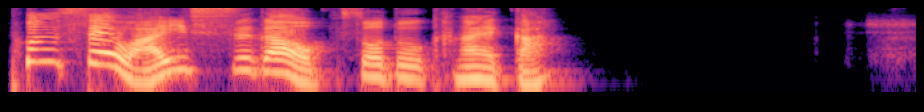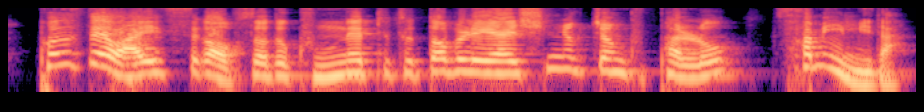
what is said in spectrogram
폰세 와이스가 없어도 강할까? 폰세 와이스가 없어도 국내 투수 WAR 16.98로 3위입니다.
